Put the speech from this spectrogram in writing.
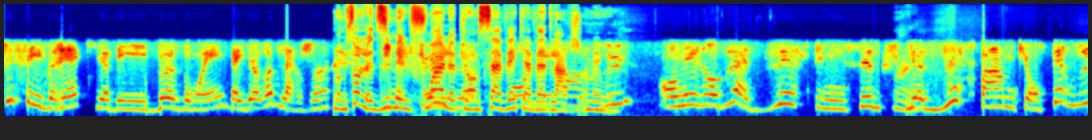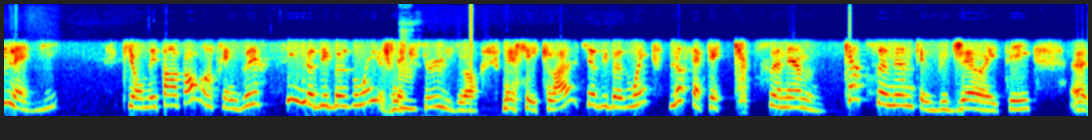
si c'est vrai qu'il y a des besoins, ben, il y aura de l'argent. Mais ça, on l'a dit mille fois, là, puis on le savait qu'il y avait de l'argent. On est rendu à 10 féminicides. Il y a 10 femmes qui ont perdu la vie puis on est encore en train de dire s'il y a des besoins, je hmm. m'excuse là, mais c'est clair qu'il y a des besoins. Là, ça fait quatre semaines, quatre semaines que le budget a été euh,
